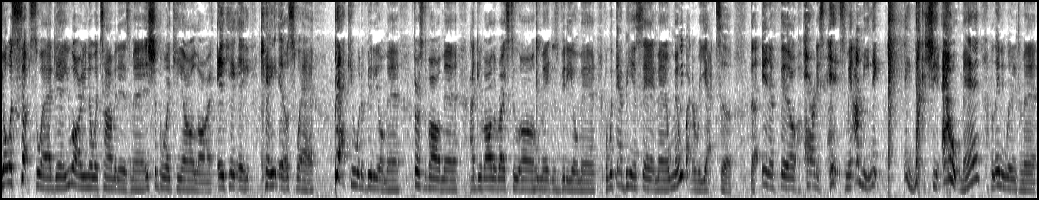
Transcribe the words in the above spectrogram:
Yo, what's up, Swag Gang? You already know what time it is, man. It's your boy Keon aka KL Swag, back here with a video, man. First of all, man, I give all the rights to uh, who made this video, man. But with that being said, man, man, we about to react to the NFL hardest hits, man. I mean, they they knocking shit out, man. But anyways, man,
